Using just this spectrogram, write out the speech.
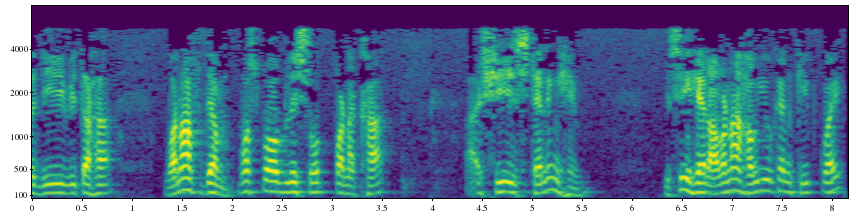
jivitah one of them most probably surpanakha uh, she is telling him you see here ravana how you can keep quiet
